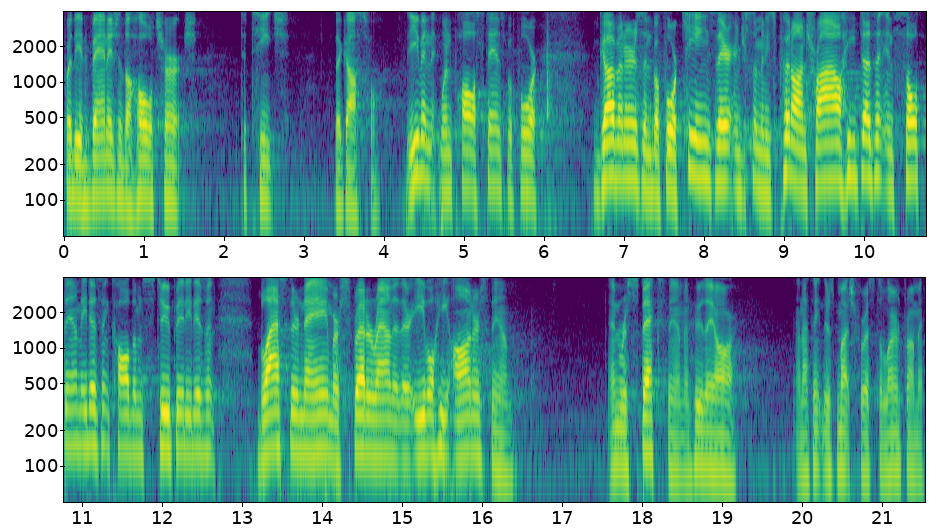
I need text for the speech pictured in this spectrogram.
for the advantage of the whole church to teach the gospel. Even when Paul stands before governors and before kings there in Jerusalem and he's put on trial, he doesn't insult them, he doesn't call them stupid, he doesn't blast their name or spread around that they're evil. He honors them and respects them and who they are. And I think there's much for us to learn from it.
